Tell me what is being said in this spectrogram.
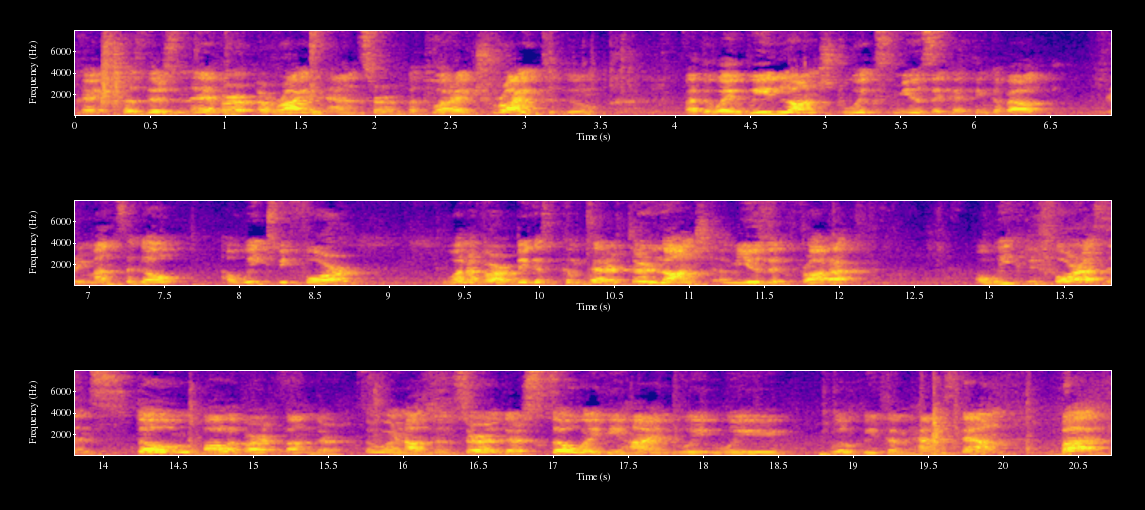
okay, because there's never a right answer, but what I try to do, by the way, we launched Wix Music, I think about three months ago. A week before, one of our biggest competitor launched a music product a week before us and stole all of our thunder. So we're not concerned, they're so way behind, we, we will beat them hands down. But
